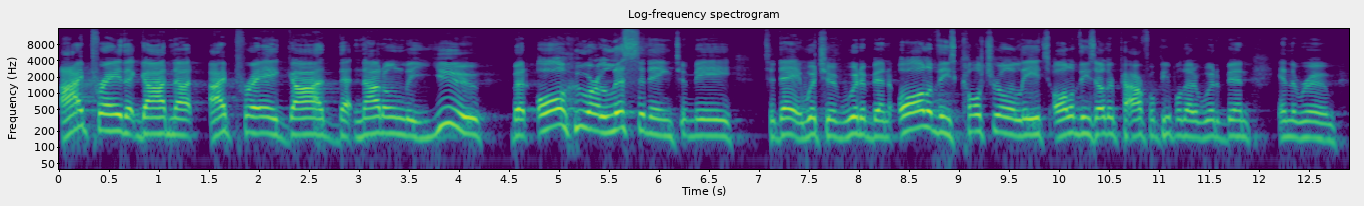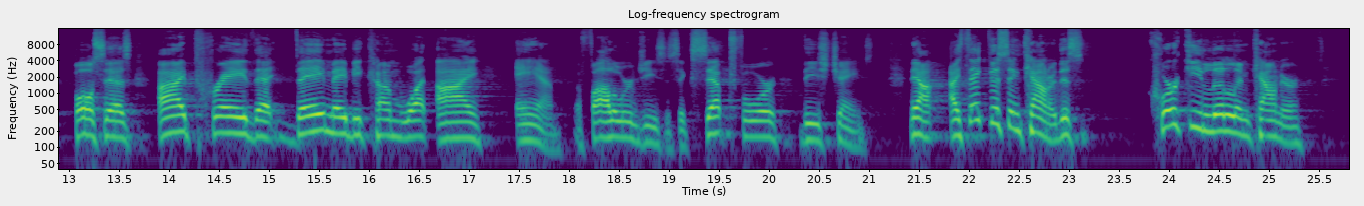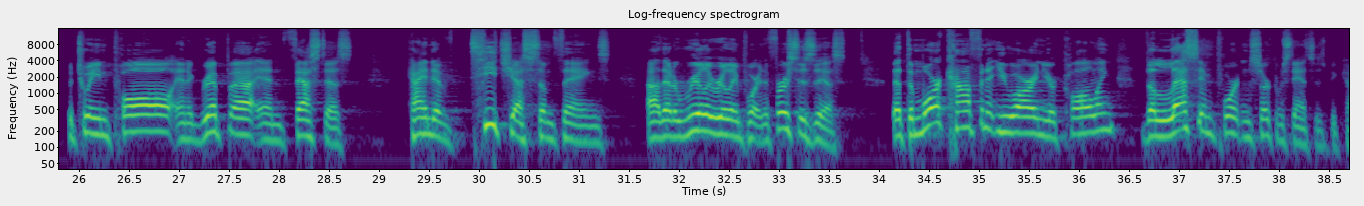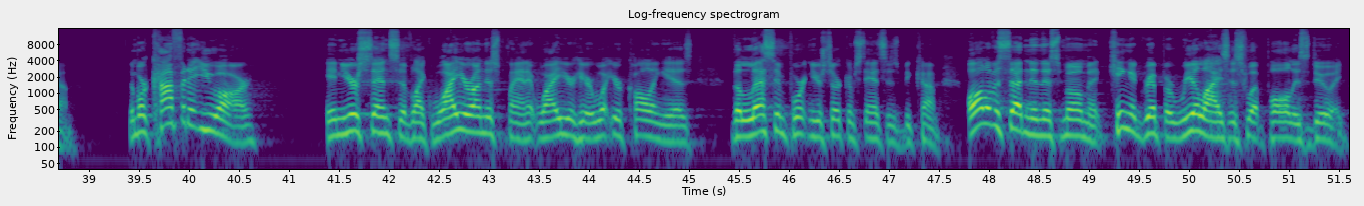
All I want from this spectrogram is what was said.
I pray that God not I pray God that not only you but all who are listening to me today, which would have been all of these cultural elites, all of these other powerful people that would have been in the room, Paul says, I pray that they may become what I am, a follower of Jesus, except for these chains. Now, I think this encounter, this quirky little encounter between Paul and Agrippa and Festus, kind of teach us some things uh, that are really, really important. The first is this that the more confident you are in your calling, the less important circumstances become. The more confident you are in your sense of like why you're on this planet, why you're here, what your calling is, the less important your circumstances become. All of a sudden, in this moment, King Agrippa realizes what Paul is doing.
